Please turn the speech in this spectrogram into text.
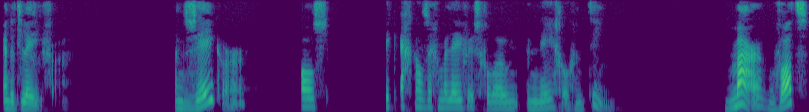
en het leven. En zeker als ik echt kan zeggen, mijn leven is gewoon een 9 of een 10. Maar wat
